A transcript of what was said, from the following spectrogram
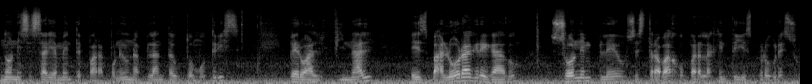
no necesariamente para poner una planta automotriz, pero al final es valor agregado, son empleos, es trabajo para la gente y es progreso.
